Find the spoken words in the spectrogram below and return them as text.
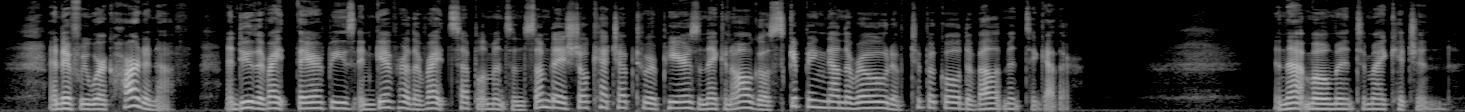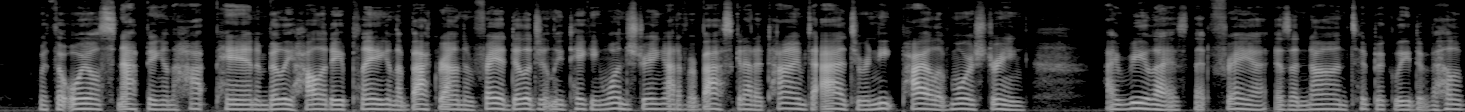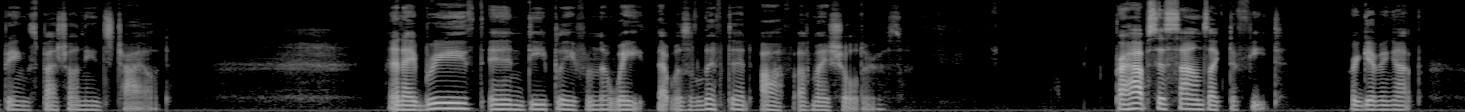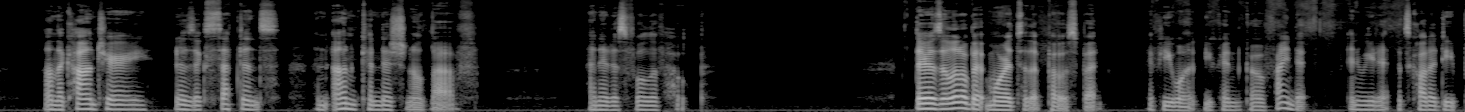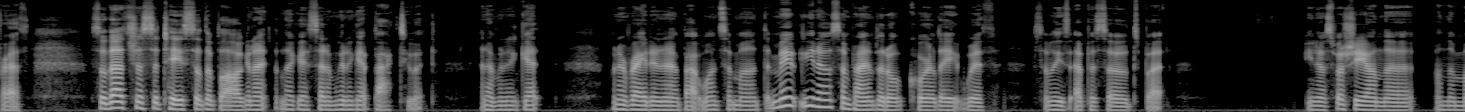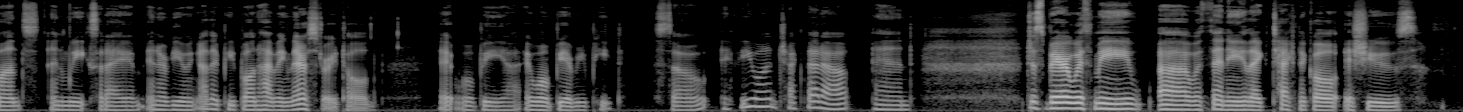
and if we work hard enough, and do the right therapies and give her the right supplements, and someday she'll catch up to her peers and they can all go skipping down the road of typical development together. In that moment in my kitchen, with the oil snapping in the hot pan and Billie Holiday playing in the background and Freya diligently taking one string out of her basket at a time to add to her neat pile of more string, I realized that Freya is a non typically developing special needs child. and I breathed in deeply from the weight that was lifted off of my shoulders. Perhaps this sounds like defeat or giving up. On the contrary, it is acceptance and unconditional love, and it is full of hope. There is a little bit more to the post, but if you want, you can go find it and read it. It's called A Deep Breath. So that's just a taste of the blog, and I, like I said, I'm going to get back to it, and I'm going to get, I'm going to write in it about once a month, and maybe you know sometimes it'll correlate with some of these episodes, but you know, especially on the on the months and weeks that I am interviewing other people and having their story told, it will be uh, it won't be a repeat. So if you want, check that out and just bear with me uh, with any like technical issues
